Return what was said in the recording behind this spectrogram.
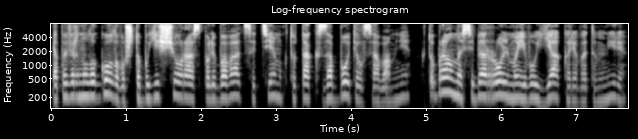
Я повернула голову, чтобы еще раз полюбоваться тем, кто так заботился обо мне, кто брал на себя роль моего якоря в этом мире,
